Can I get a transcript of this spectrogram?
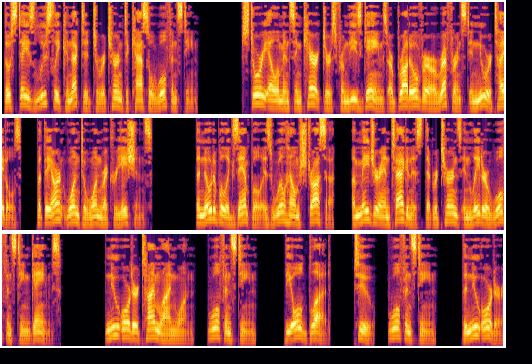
though stays loosely connected to Return to Castle Wolfenstein. Story elements and characters from these games are brought over or referenced in newer titles, but they aren't one to one recreations. A notable example is Wilhelm Strasse, a major antagonist that returns in later Wolfenstein games. New Order Timeline 1, Wolfenstein, The Old Blood, 2, Wolfenstein, The New Order,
